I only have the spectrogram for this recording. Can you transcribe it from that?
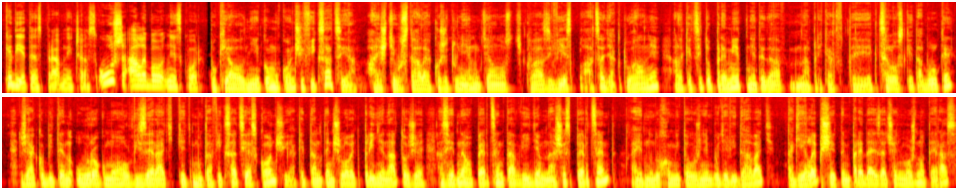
kedy je ten správny čas? Už alebo neskôr? Pokiaľ niekomu končí fixácia. A ešte stále akože tú nehnuteľnosť kvázi vie splácať aktuálne, ale keď si to premietne teda napríklad v tej Excelovskej tabulke, že ako by ten úrok mohol vyzerať, keď mu tá fixácia skončí. A keď tam ten človek príde na to, že z 1% výjdem na 6% a jednoducho mi to už nebude vydávať, tak je lepšie ten predaj začať možno teraz,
